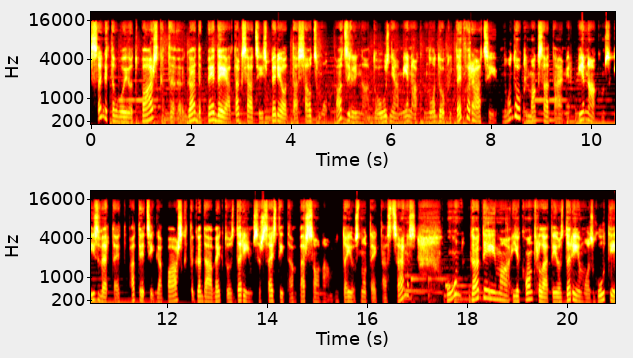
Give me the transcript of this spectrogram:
Sagatavojot pārskata gada pēdējā taksācijas perioda tā saucamo padziļināto uzņēmuma ienākumu nodokļu deklarāciju, nodokļu maksātājiem ir pienākums izvērtēt attiecīgā pārskata gadā veiktos darījumus ar saistītām personām un tajos noteiktās cenas, un gadījumā, ja kontrolētajos darījumos gūtie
